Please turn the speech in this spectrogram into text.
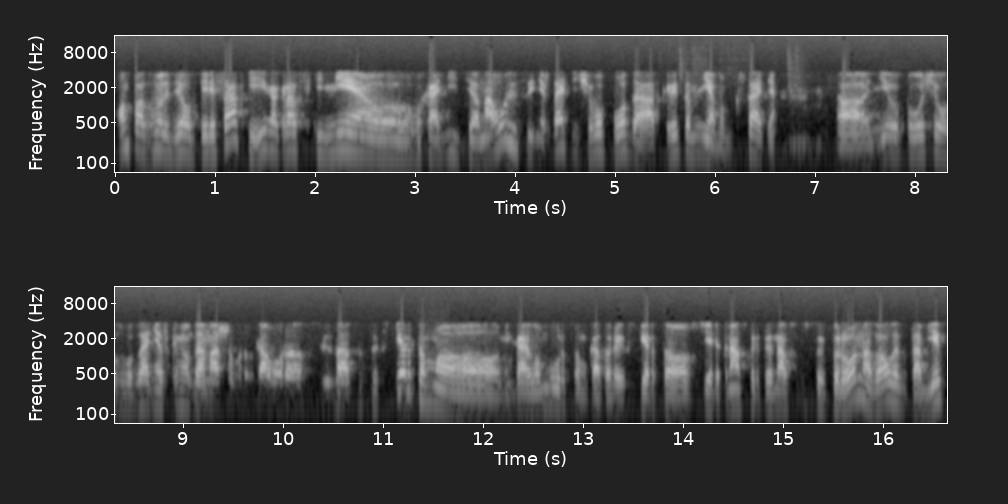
он позволит делать пересадки и как раз-таки не выходить на улицу и не ждать ничего под открытым небом. Кстати, не получилось вот за несколько минут до нашего разговора связаться с экспертом а, Михаилом Бурцем, который эксперт а, в сфере транспорта и инфраструктуры. Он назвал этот объект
